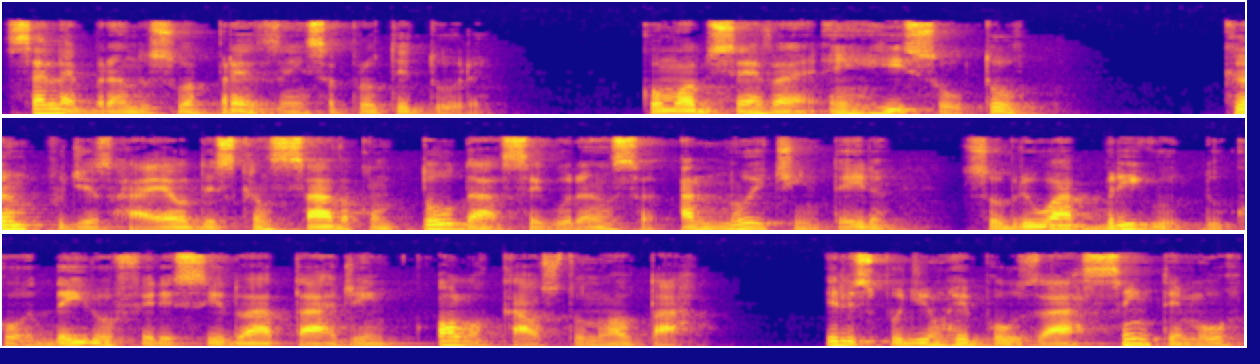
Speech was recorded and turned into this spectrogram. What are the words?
celebrando sua presença protetora. Como observa Henri Souto, campo de Israel descansava com toda a segurança a noite inteira sobre o abrigo do cordeiro oferecido à tarde em holocausto no altar. Eles podiam repousar sem temor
